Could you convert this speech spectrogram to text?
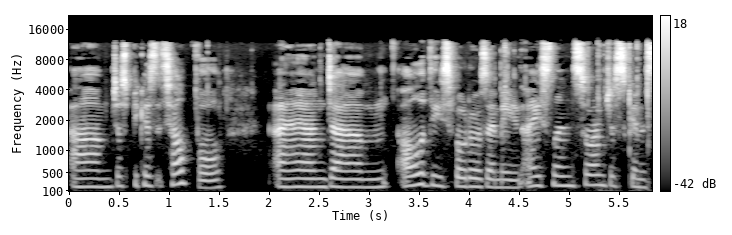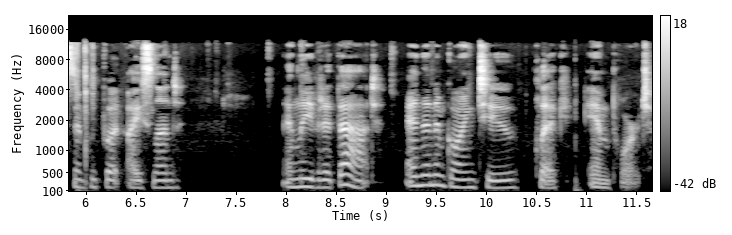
um, just because it's helpful. And um, all of these photos I made in Iceland, so I'm just going to simply put Iceland and leave it at that. And then I'm going to click Import.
